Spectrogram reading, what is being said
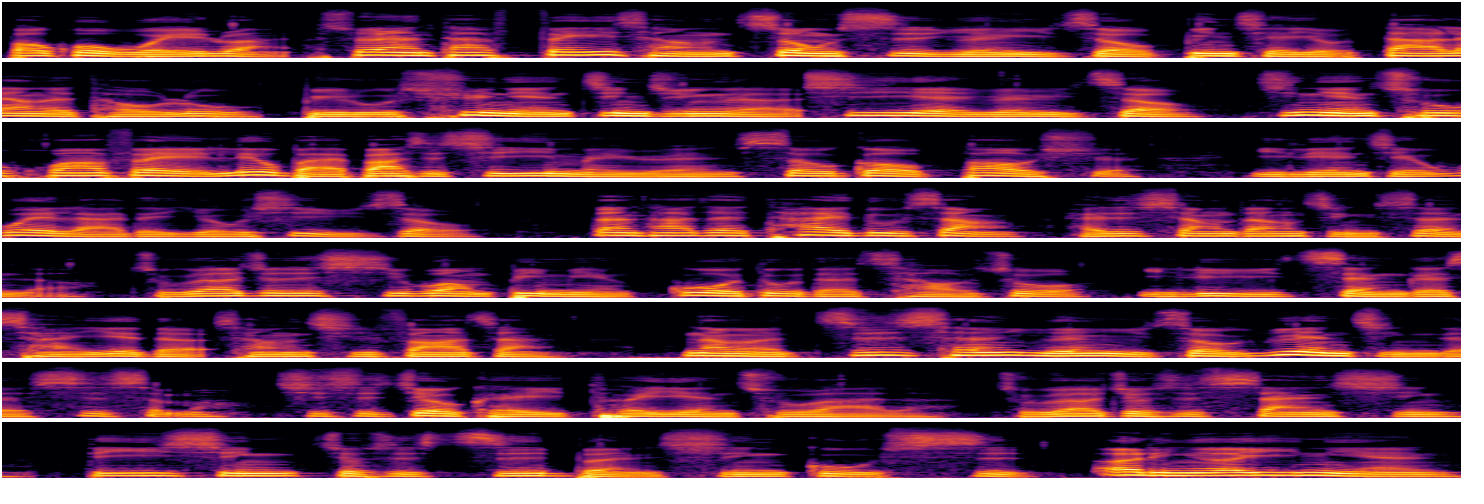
包括微软，虽然它非常重视元宇宙，并且有大量的投入，比如去年进军了企业元宇宙，今年初花费六百八十七亿美元收购暴雪，以连接未来的游戏宇宙，但他在态度上还是相当谨慎的，主要就是希望避免过度的炒作，以利于整个产业的长期发展。那么支撑元宇宙愿景的是什么？其实就可以推演出来了，主要就是三星。第一星就是资本新故事。二零二一年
